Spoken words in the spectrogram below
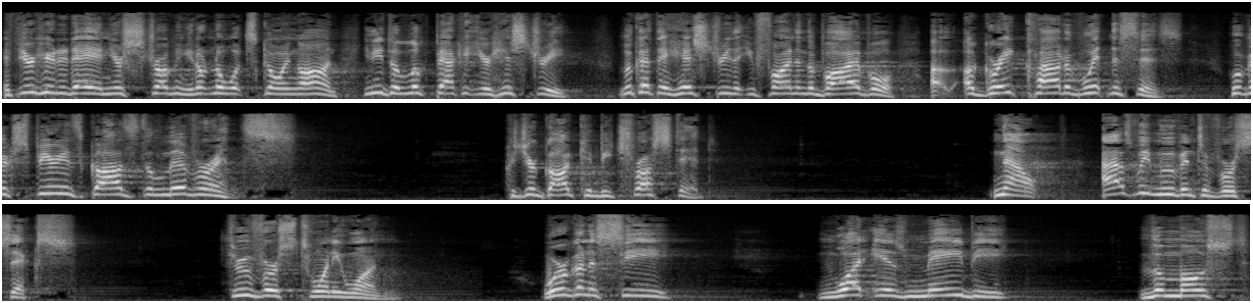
if you're here today and you're struggling, you don't know what's going on, you need to look back at your history. Look at the history that you find in the Bible. A, a great cloud of witnesses who have experienced God's deliverance. Because your God can be trusted. Now, as we move into verse 6 through verse 21, we're going to see what is maybe the most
